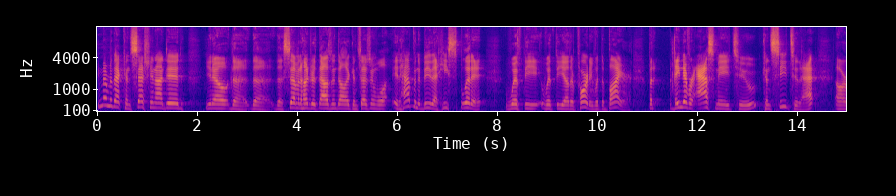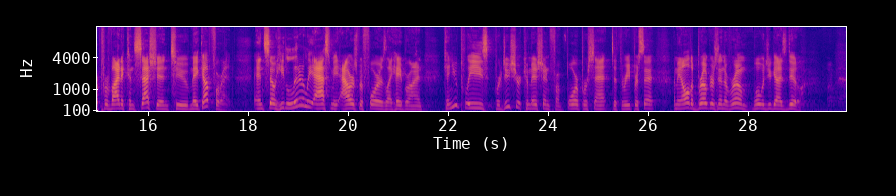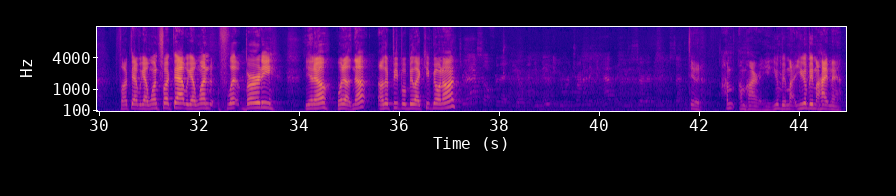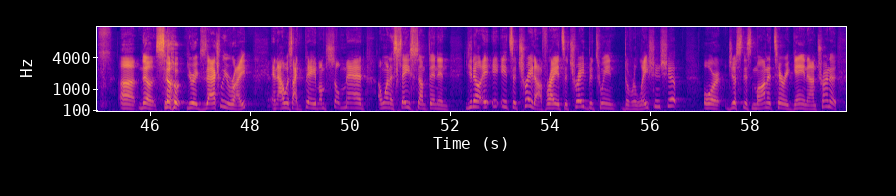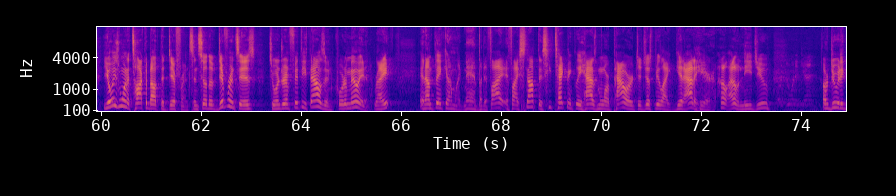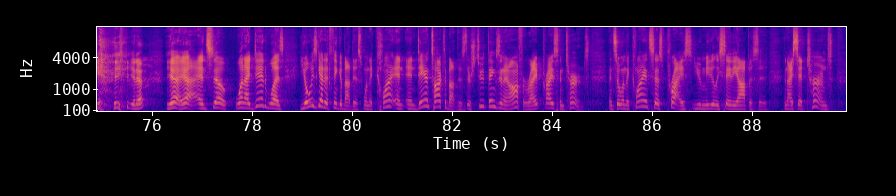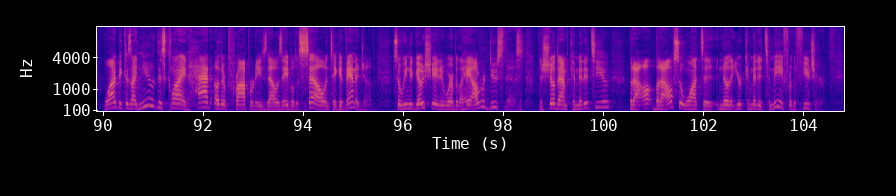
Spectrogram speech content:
You remember that concession I did? you know, the, the, the $700,000 concession. Well, it happened to be that he split it with the, with the other party, with the buyer. But they never asked me to concede to that or provide a concession to make up for it. And so he literally asked me hours before, is like, hey, Bryan, can you please reduce your commission from 4% to 3%? I mean, all the brokers in the room, what would you guys do? Fuck that. We got one fuck that. We got one flip birdie. You know? What else? No? Other people would be like, keep going on. Dude, I'm, I'm hiring you. You'll be my, you'll be my hype man. Uh, no, so you're exactly right. And I was like, babe, I'm so mad. I want to say something. And, you know, it, it, it's a trade off, right? It's a trade between the relationship or just this monetary gain. And I'm trying to, you always want to talk about the difference. And so the difference is 250,000, quarter million, right? And I'm thinking, I'm like, man, but if I if I stop this, he technically has more power to just be like, get out of here. I don't I don't need you. Or do it again. Or do it again, you know? Yeah, yeah. And so what I did was you always got to think about this when a client and, and Dan talked about this. There's two things in an offer, right? Price and terms. And so when the client says price, you immediately say the opposite. And I said terms. Why? Because I knew this client had other properties that I was able to sell and take advantage of. So we negotiated where be like, hey, I'll reduce this to show that I'm committed to you, but I, but I also want to know that you're committed to me for the future.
